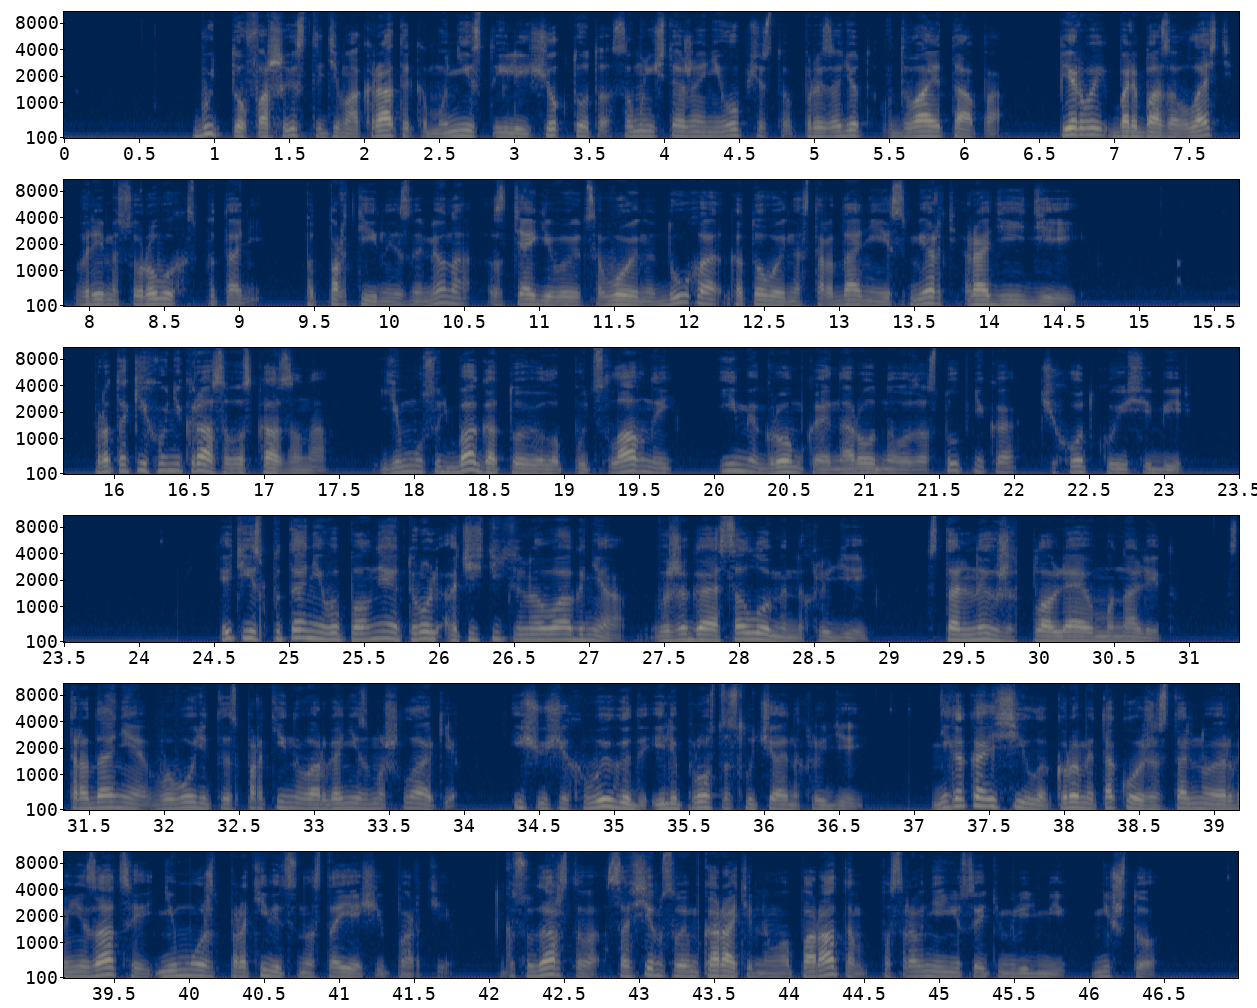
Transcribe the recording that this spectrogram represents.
Будь то фашисты, демократы, коммунисты или еще кто-то, самоуничтожение общества произойдет в два этапа. Первый – борьба за власть, время суровых испытаний под партийные знамена затягиваются воины духа, готовые на страдания и смерть ради идей. Про таких у Некрасова сказано «Ему судьба готовила путь славный, имя громкое народного заступника, Чехотку и Сибирь». Эти испытания выполняют роль очистительного огня, выжигая соломенных людей, стальных же сплавляя в монолит. Страдания выводят из партийного организма шлаки, ищущих выгоды или просто случайных людей. Никакая сила, кроме такой же стальной организации, не может противиться настоящей партии. Государство со всем своим карательным аппаратом по сравнению с этими людьми – ничто.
